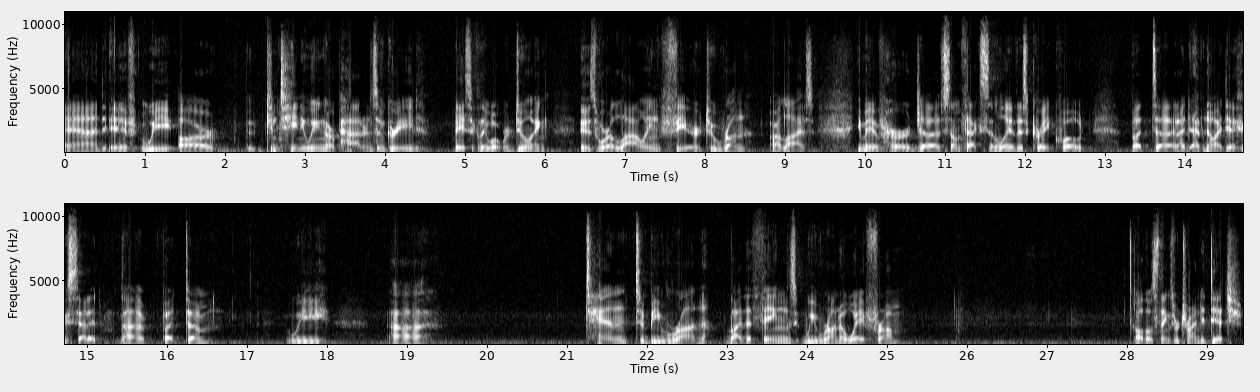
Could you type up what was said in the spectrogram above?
And if we are continuing our patterns of greed, basically what we're doing is we're allowing fear to run our lives. You may have heard uh, some facsimile of this great quote, but uh, and I have no idea who said it, uh, but um, we uh, tend to be run by the things we run away from. All those things we're trying to ditch,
